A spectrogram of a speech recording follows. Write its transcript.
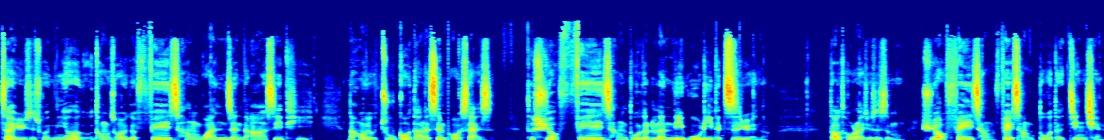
在于是说你要统筹一个非常完整的 RCT，然后有足够大的 sample size，这需要非常多的人力物力的资源呢。到头来就是什么？需要非常非常多的金钱。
